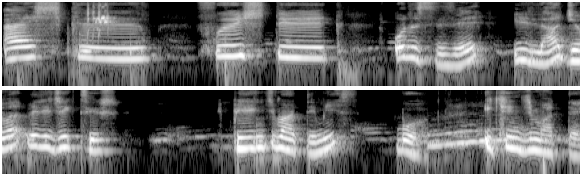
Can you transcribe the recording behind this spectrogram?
aşkım, fıstık. O da size illa cevap verecektir. Birinci maddemiz bu. İkinci madde.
